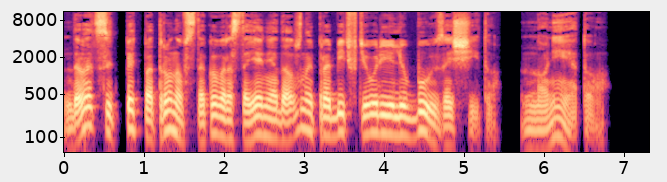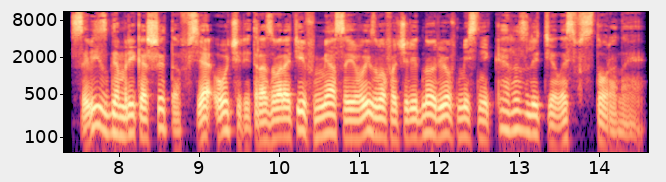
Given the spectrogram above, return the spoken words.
Двадцать пять патронов с такого расстояния должны пробить в теории любую защиту, но не эту. С визгом рикошетов вся очередь, разворотив мясо и вызвав очередной рев мясника, разлетелась в стороны.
